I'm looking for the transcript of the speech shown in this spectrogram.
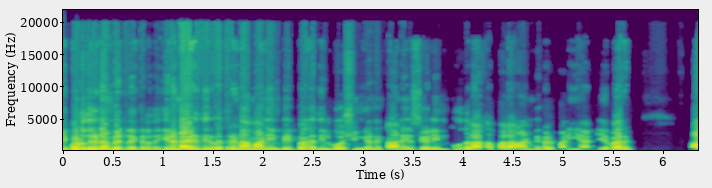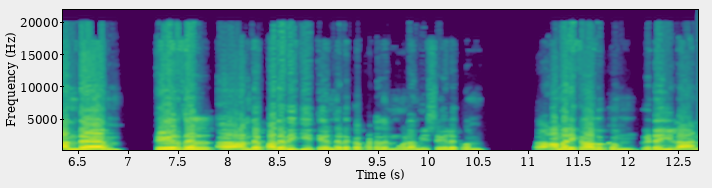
இப்பொழுது இடம்பெற்றிருக்கிறது. இரண்டாயிரத்தி இருபத்தி ரெண்டாம் ஆண்டின் பிற்பகுதியில் வாஷிங்டனுக்கான இஸ்ரேலின் தூதராக பல ஆண்டுகள் பணியாற்றியவர். அந்த தேர்தல் அந்த பதவிக்கு தேர்ந்தெடுக்கப்பட்டதன் மூலம் இஸ்ரேலுக்கும் அமெரிக்காவுக்கும் இடையிலான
